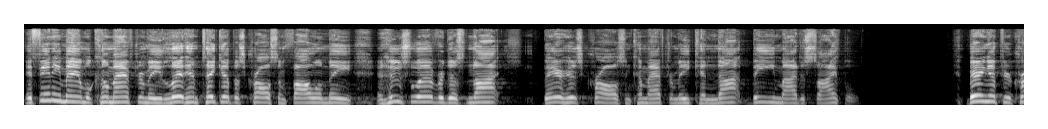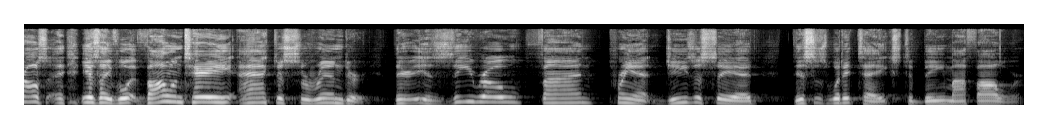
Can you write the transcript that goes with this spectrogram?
If any man will come after me, let him take up his cross and follow me. And whosoever does not bear his cross and come after me cannot be my disciple. Bearing up your cross is a voluntary act of surrender. There is zero fine print. Jesus said, This is what it takes to be my follower.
